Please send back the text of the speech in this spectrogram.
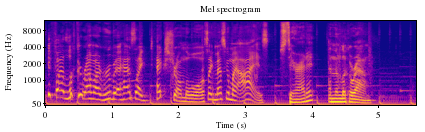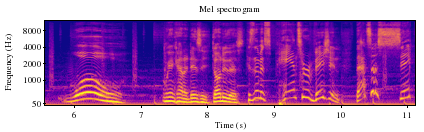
if I look around my room, it has like texture on the wall. It's like messing with my eyes. Stare at it and then look around. Whoa. I'm getting kind of dizzy. Don't do this. His name is Panther Vision. That's a sick,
